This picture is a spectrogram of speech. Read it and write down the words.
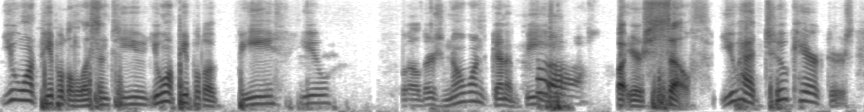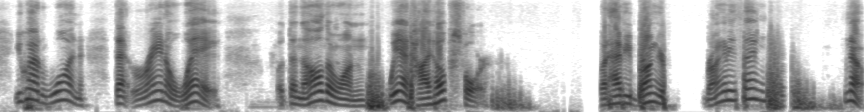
You want people to listen to you. You want people to be you. Well, there's no one gonna be oh, but yourself. You had two characters. You had one that ran away, but then the other one we had high hopes for. But have you brung your brung anything? No.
